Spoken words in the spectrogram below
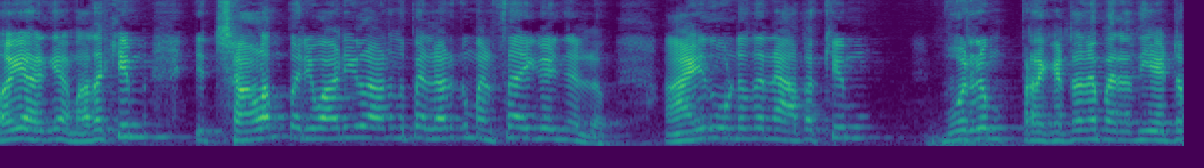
ഒക്കെ അറിയാം അതൊക്കെയും ചളം പരിപാടികളാണെന്ന് ഇപ്പം എല്ലാവർക്കും മനസ്സിലായി കഴിഞ്ഞല്ലോ. ആയതുകൊണ്ട് തന്നെ അതൊക്കെയും വെറും പ്രകടന പരതിയായിട്ട്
